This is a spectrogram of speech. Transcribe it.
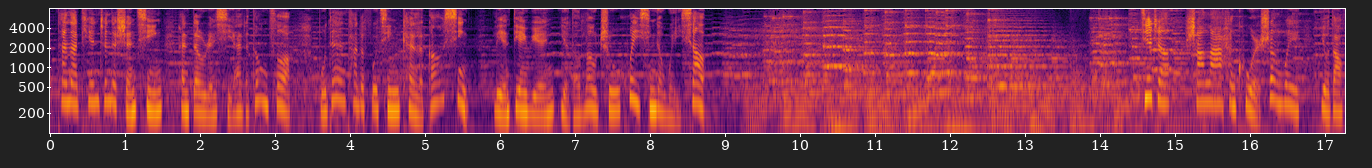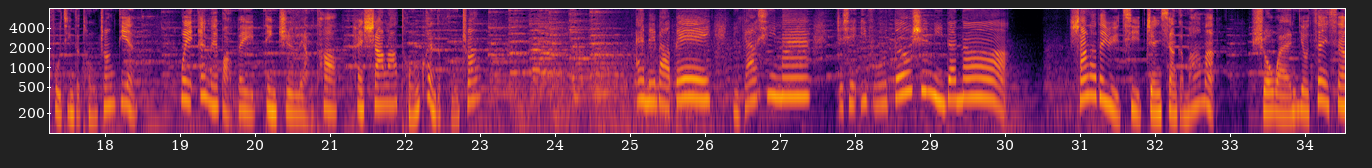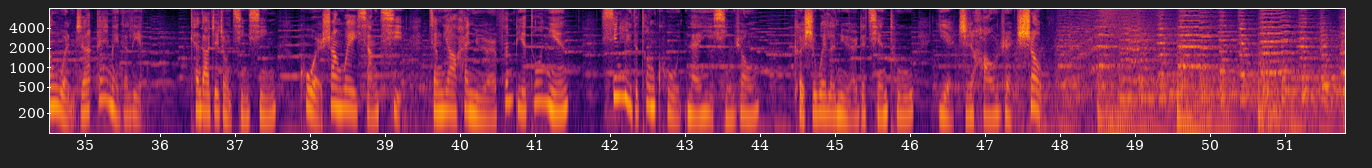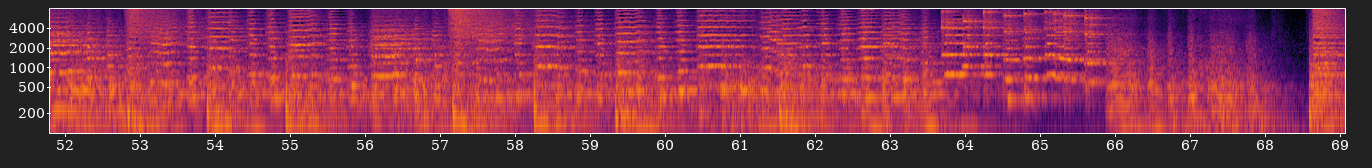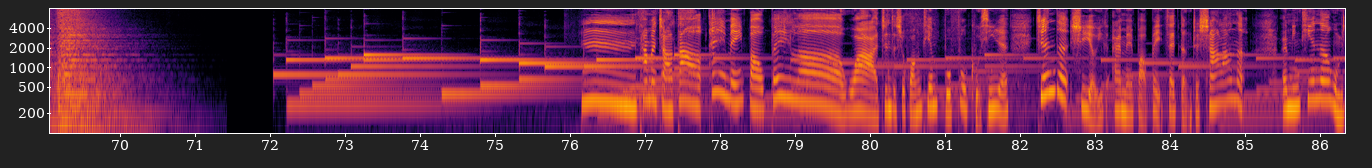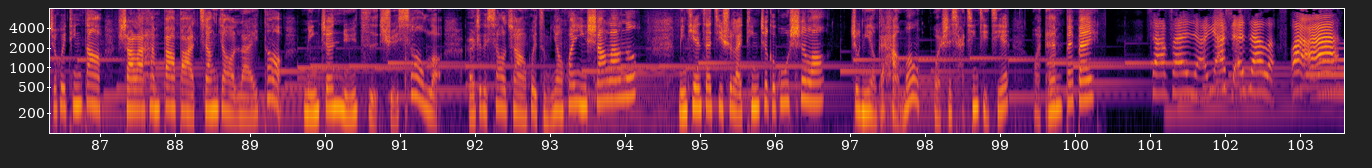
他那天真的神情和逗人喜爱的动作，不但他的父亲看了高兴，连店员也都露出会心的微笑。接着，莎拉和库尔上尉又到附近的童装店，为艾美宝贝定制两套和莎拉同款的服装。艾美宝贝，你高兴吗？这些衣服都是你的呢。莎拉的语气真像个妈妈。说完，又再三吻着艾美的脸。看到这种情形，库尔上尉想起将要和女儿分别多年，心里的痛苦难以形容。可是为了女儿的前途，也只好忍受。他宝贝了！哇，真的是皇天不负苦心人，真的是有一个爱美宝贝在等着莎拉呢。而明天呢，我们就会听到莎拉和爸爸将要来到明真女子学校了，而这个校长会怎么样欢迎莎拉呢？明天再继续来听这个故事喽！祝你有个好梦，我是小青姐姐，晚安，拜拜。小朋友要睡觉了，晚安。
